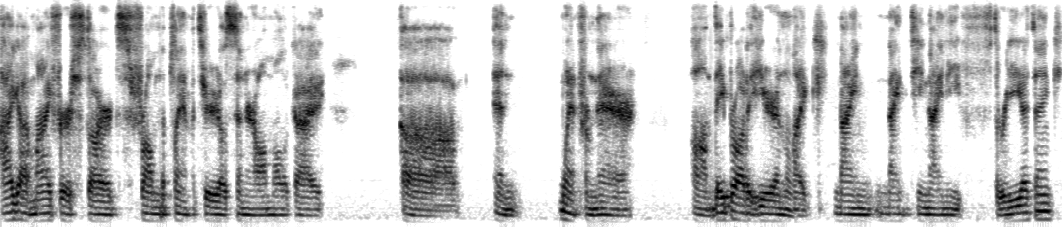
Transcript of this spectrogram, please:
I got my first starts from the Plant Materials Center on Molokai uh, and went from there. Um, they brought it here in like nine, 1993, I think,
